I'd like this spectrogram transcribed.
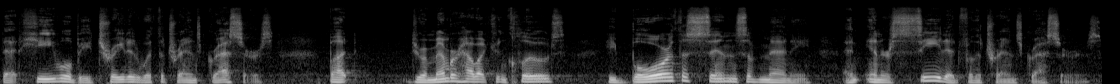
that he will be treated with the transgressors. But do you remember how it concludes? He bore the sins of many and interceded for the transgressors.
